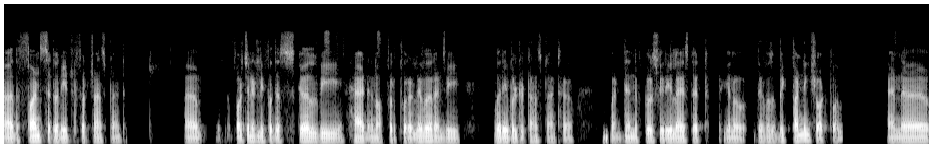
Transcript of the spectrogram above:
uh, the funds that were needed for transplant. Um, fortunately for this girl, we had an offer for a liver, and we were able to transplant her. But then, of course, we realized that you know there was a big funding shortfall, and uh,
